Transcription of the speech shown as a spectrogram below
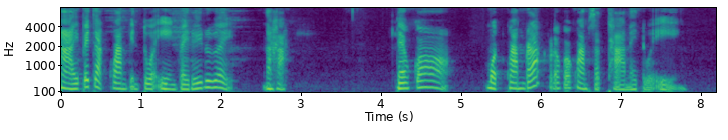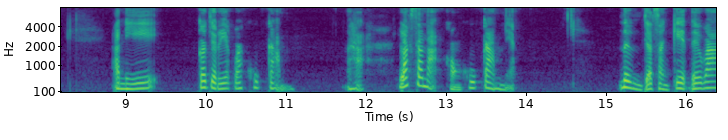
หายไปจากความเป็นตัวเองไปเรื่อยๆนะคะ แล้วก็หมดความรักแล้วก็ความศรัทธาในตัวเอง อันนี้ก็จะเรียกว่าคู่กรรมนะคะลักษณะของคู่กรรมเนี่ย หนึ่งจะสังเกตได้ว่า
